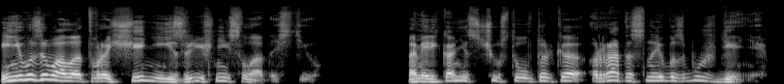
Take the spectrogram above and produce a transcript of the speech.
и не вызывало отвращения излишней сладостью. Американец чувствовал только радостное возбуждение.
